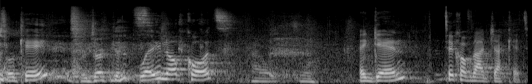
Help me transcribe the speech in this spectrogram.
Okay? The jacket. Were you not caught? Again. Take off that jacket.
